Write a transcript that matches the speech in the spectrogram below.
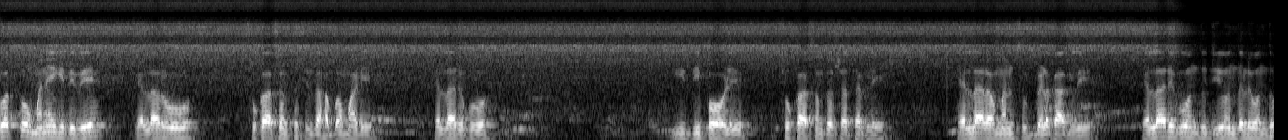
ಇವತ್ತು ಮನೆಗಿದ್ದೀವಿ. ಎಲ್ಲರೂ ಸುಖ ಸಂತೋಷದಿಂದ ಹಬ್ಬ ಮಾಡಿ ಎಲ್ಲರಿಗೂ ಈ ದೀಪಾವಳಿ ಸುಖ ಸಂತೋಷ ತರಲಿ. ಎಲ್ಲರ ಮನಸ್ಸು ಬೆಳಕಾಗಲಿ. ಎಲ್ಲರಿಗೂ ಒಂದು ಜೀವನದಲ್ಲಿ ಒಂದು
